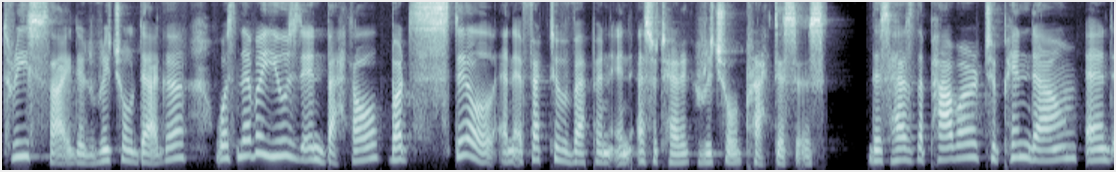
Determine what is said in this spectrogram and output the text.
three sided ritual dagger, was never used in battle, but still an effective weapon in esoteric ritual practices. This has the power to pin down and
